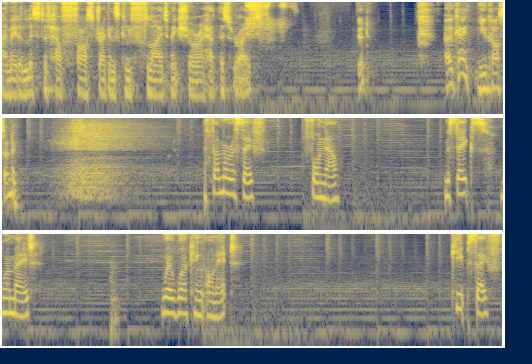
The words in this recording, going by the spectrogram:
I made a list of how fast dragons can fly to make sure I had this right. Good. Okay, you cast sending. Ephemera safe for now. Mistakes were made. We're working on it. Keep safe.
